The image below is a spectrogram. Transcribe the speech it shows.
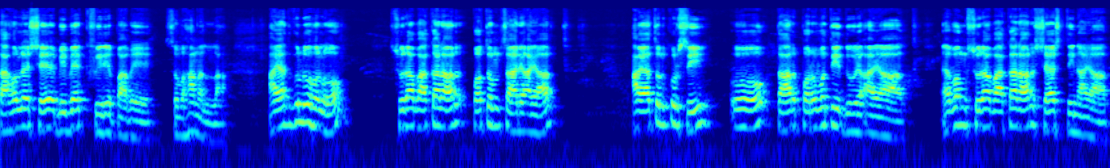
তাহলে সে বিবেক ফিরে পাবে। সোবাহান আল্লাহ আয়াতগুলো হলো সুরা বাকারার প্রথম চার আয়াত, আয়াতুল কুরসি ও তার পরবর্তী দুই আয়াত এবং সুরা বাকারার শেষ তিন আয়াত।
